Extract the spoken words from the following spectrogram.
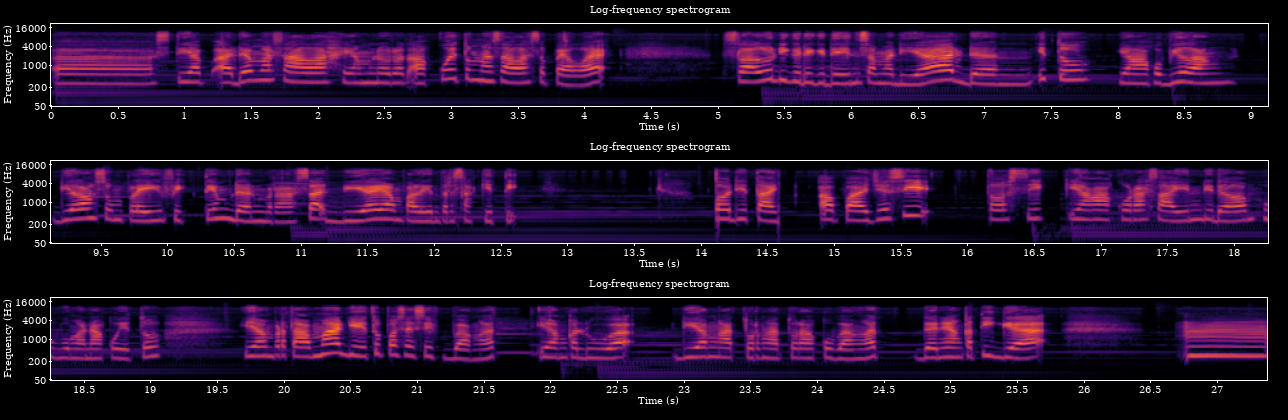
Uh, setiap ada masalah yang menurut aku itu masalah sepele selalu digede-gedein sama dia dan itu yang aku bilang dia langsung play victim dan merasa dia yang paling tersakiti. Kalau ditanya apa aja sih toxic yang aku rasain di dalam hubungan aku itu yang pertama dia itu posesif banget yang kedua dia ngatur-ngatur aku banget dan yang ketiga hmm,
